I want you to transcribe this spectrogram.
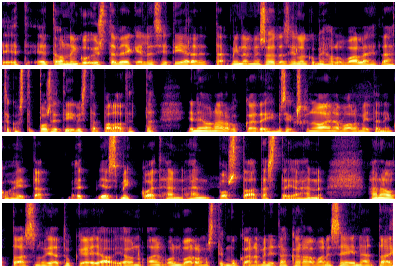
et, et on niin kuin ystäviä, kelle sä tiedät, että millä me soitan silloin, kun me haluamme vaan lähtökohtaisesti positiivista palautetta. Ja ne on arvokkaita ihmisiä, koska ne on aina valmiita niin kuin heittää, että jes Mikko, että hän, hän postaa tästä ja hän, hän auttaa sinua ja tukee ja, ja on, on varmasti mukana. Meni takaravaani seinään tai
